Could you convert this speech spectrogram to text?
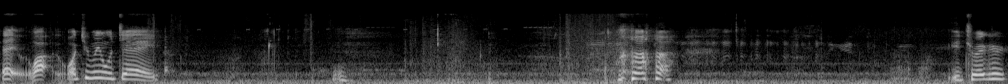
Hey, what? What you mean with Jay? you triggered?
